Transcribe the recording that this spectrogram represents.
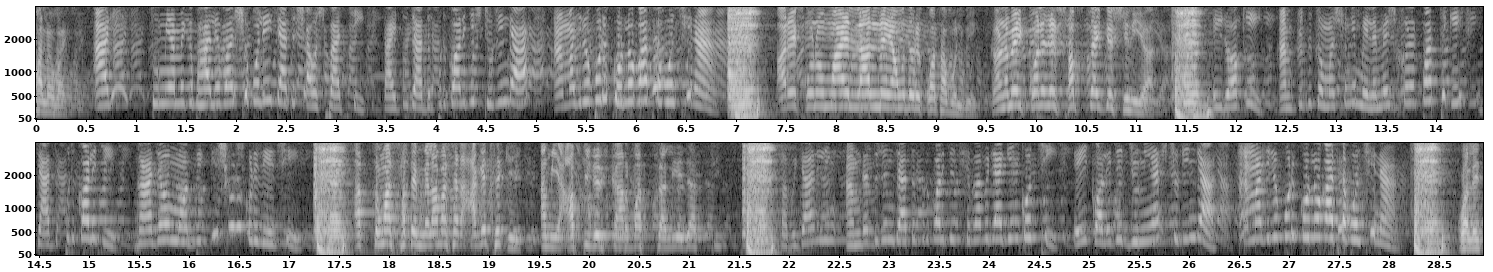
ভালোবাসি। আরে তুমি আমাকে ভালোবাসো বলেই তো এত সাহস পাচ্ছি। তাই তো যাদবপুর কলেজের স্টুডেন্টরা আমাদের উপরে কোনো কথা বলছি না। আরে কোনো মায়ের লাল নেই আমাদের কথা বলবি। কারণ আমি এই কলেজের সবচাইতে সিনিয়র এই রকি আমি কিন্তু তোমার সঙ্গে মেলামেশা করার পর থেকে যাদবপুর কলেজে গাঁজা ও মদ বিক্রি শুরু করে দিয়েছি। আর তোমার সাথে মেলামেশার আগে থেকে আমি আপিলের কারবার চালিয়ে যাচ্ছি। তবে ডার্লিং আমরা দুজন যাদবপুর কলেজে যেভাবে র্যাগিং করছি এই কলেজের জুনিয়র স্টুডেন্টরা আমাদের উপর কোনো কথা বলছে না। কলেজ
